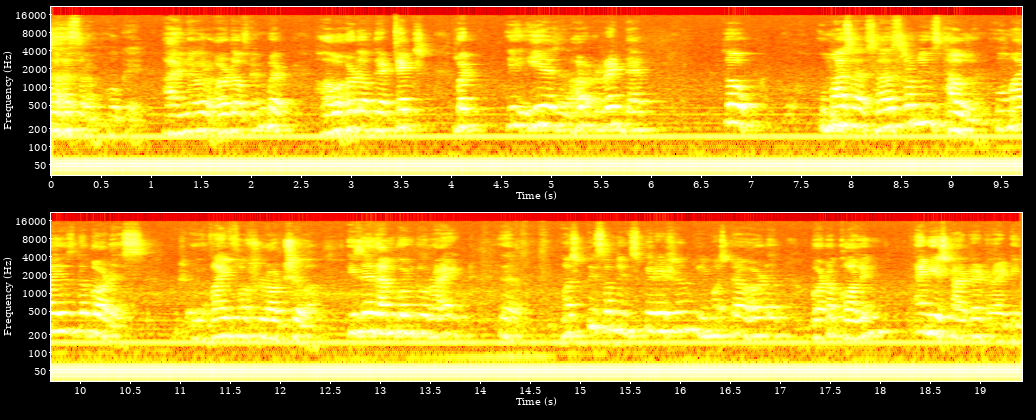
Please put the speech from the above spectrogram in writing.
Sahasram, okay. I never heard of him, but I heard of that text. But he, he has heard, read that. So, Uma Sa- Sahasram means thousand. Uma is the goddess, wife of Lord Shiva. He says, I'm going to write. There must be some inspiration. He must have heard, got a calling, and he started writing.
